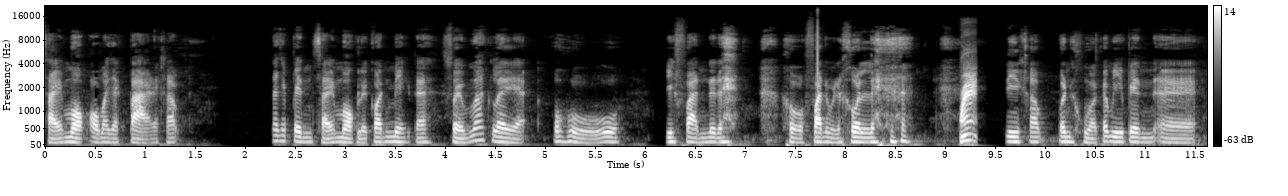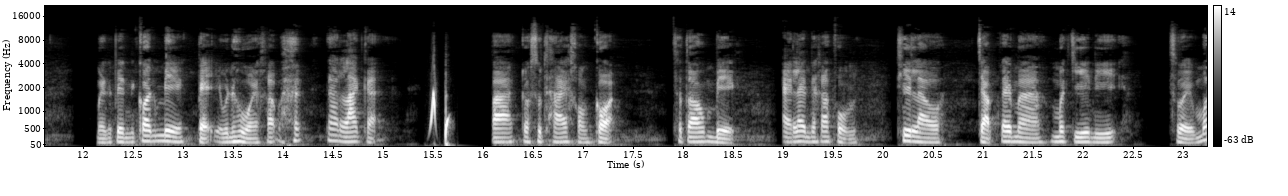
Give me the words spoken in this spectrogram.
สายหมอกออกมาจากปากนะครับ น่าจะเป็นสายหมอกหรือก้อนเมฆนะ สวยมากเลยอะ โอ้โหมีฟันด้วยนะโห ฟันเหมือนคนเลย นี่ครับบนหัวก็มีเป็นเอ่อเหมือนเป็นก้อนเมฆแปะอยู่บนหัวครับ น่ารักอะ่ะปลาตัวสุดท้ายของเกาะสตองเบกไอแลนด์นะครับผมที่เราจับได้มาเมื่อกี้นี้ สวยม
